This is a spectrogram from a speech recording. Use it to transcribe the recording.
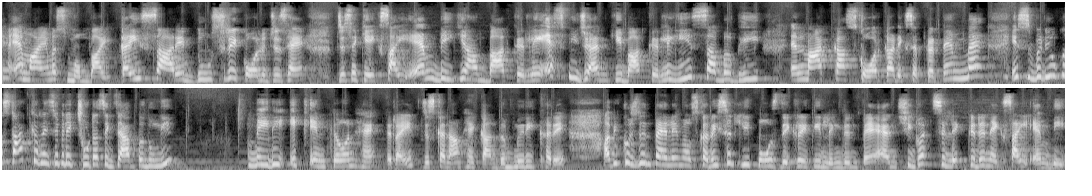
NMIMS Mumbai कई सारे दूसरे कॉलेजेस हैं जैसे कि XIMB की हम बात कर लें SP जैन की बात कर लें ये सब भी NMAT का स्कोर कार्ड एक्सेप्ट करते हैं। मैं इस वीडियो को स्टार्ट करने से पहले एक छोटा सा एग्ज़ाम्पल दूँगी। मेरी एक इंटर्न है राइट जिसका नाम है कादम्बरी खरे। अभी कुछ दिन पहले मैं उसका रिसेंटली पोस्ट देख रही थी लिंक्डइन पे and she got selected in X I M B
